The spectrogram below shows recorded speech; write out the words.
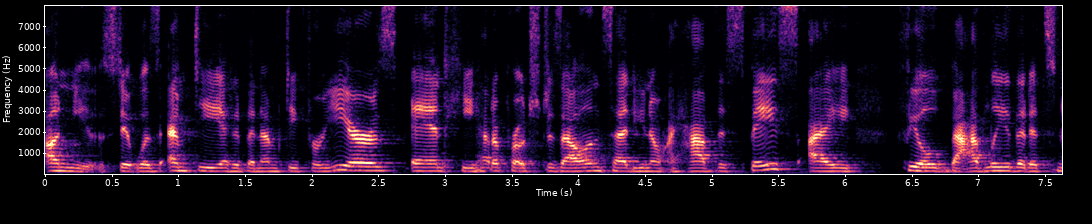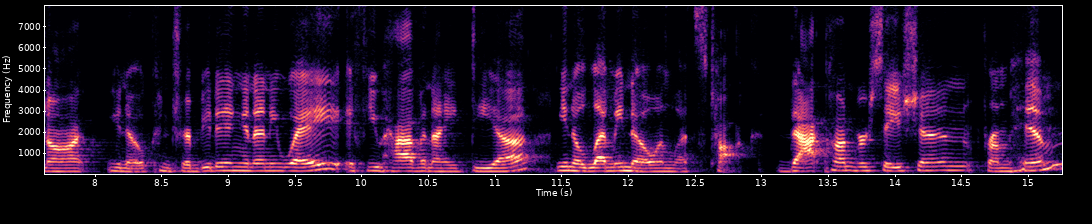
unused. It was empty. It had been empty for years. And he had approached Giselle and said, You know, I have this space. I feel badly that it's not, you know, contributing in any way. If you have an idea, you know, let me know and let's talk. That conversation from him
